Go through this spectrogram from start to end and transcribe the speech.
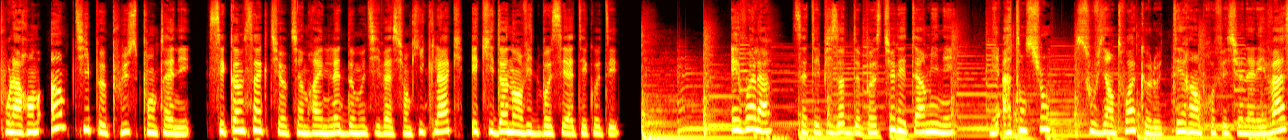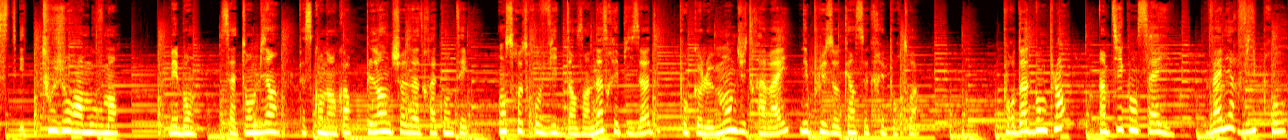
pour la rendre un petit peu plus spontanée. C'est comme ça que tu obtiendras une lettre de motivation qui claque et qui donne envie de bosser à tes côtés. Et voilà, cet épisode de Postule est terminé. Mais attention, souviens-toi que le terrain professionnel est vaste et toujours en mouvement. Mais bon, ça tombe bien, parce qu'on a encore plein de choses à te raconter. On se retrouve vite dans un autre épisode pour que le monde du travail n'ait plus aucun secret pour toi. Pour d'autres bons plans, un petit conseil, va lire Vie Pro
